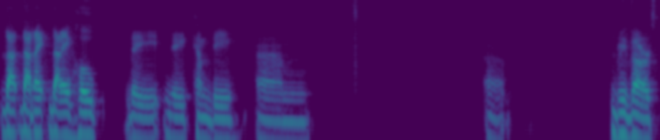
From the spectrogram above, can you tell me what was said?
that that I, that I hope they they can be um, uh, reversed.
